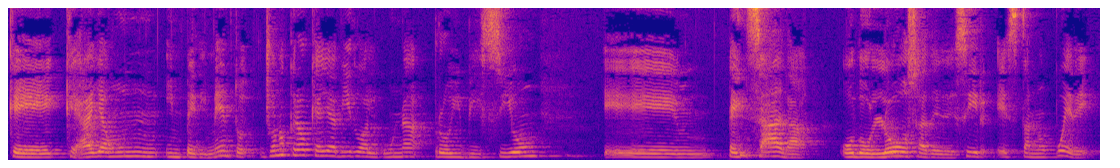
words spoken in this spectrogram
que, haya un impedimento. Yo no creo que haya habido alguna prohibición eh, pensada o dolosa de decir, esta no puede.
